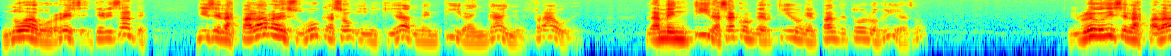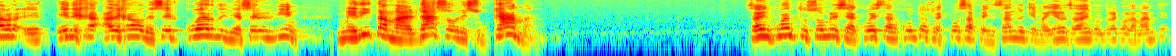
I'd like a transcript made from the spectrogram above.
no aborrece. Interesante. Dice, las palabras de su boca son iniquidad, mentira, engaño, fraude. La mentira se ha convertido en el pan de todos los días, ¿no? Luego dice las palabras, eh, ha dejado de ser cuerdo y de hacer el bien. Medita maldad sobre su cama. ¿Saben cuántos hombres se acuestan junto a su esposa pensando en que mañana se va a encontrar con la amante?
